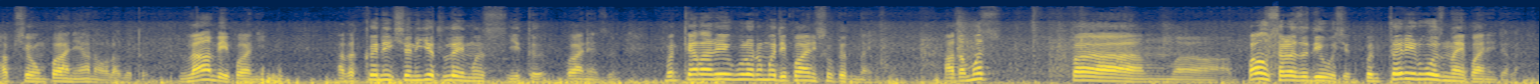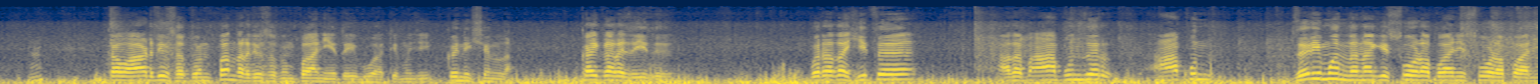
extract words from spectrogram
हापशाहून पाणी आणावं लागतं. लांब आहे पाणी. आता कनेक्शन घेतलं आहे मस्त इथं पाण्याचं. पण त्याला रेग्युलरमध्ये पाणी सुटत नाही. आता मस्त पा पावसाळ्याचा दिवस आहेत पण तरी रोज नाही पाणी त्याला. तेव्हा आठ दिवसातून पंधरा दिवसातून पाणी येतं बुवा ते म्हणजे कनेक्शनला काय करायचं इथं? बरं आता इथं आता आपण जर आपण जरी म्हणलं ना की सोडा पाणी सोडा पाणी.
